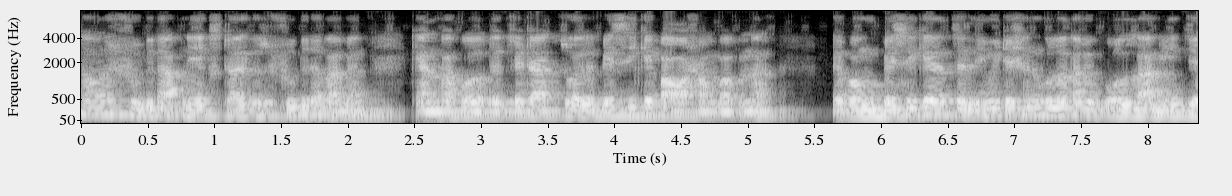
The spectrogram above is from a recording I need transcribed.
ধরনের সুবিধা আপনি এক্সট্রা কিছু সুবিধা পাবেন ক্যানভা বলতে, যেটা অ্যাকচুয়ালি বেসিকে পাওয়া সম্ভব না। এবং বেসিকের যে লিমিটেশনগুলো আমি বললামই, যে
